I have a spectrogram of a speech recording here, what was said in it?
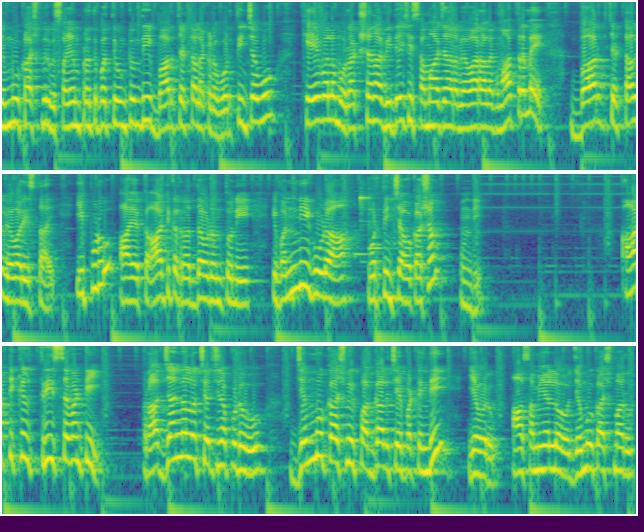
జమ్మూ కాశ్మీర్కు స్వయం ప్రతిపత్తి ఉంటుంది. భారత చట్టాలు అక్కడ వర్తించవు. కేవలము రక్షణ విదేశీ సమాచార వ్యవహారాలకు మాత్రమే భారత చట్టాలు వ్యవహరిస్తాయి. ఇప్పుడు ఆ యొక్క ఆర్టికల్ రద్దవడంతో ఇవన్నీ కూడా వర్తించే అవకాశం ఉంది. ఆర్టికల్ త్రీ సెవెంటీ రాజ్యాంగంలో చేర్చినప్పుడు జమ్మూ కాశ్మీర్ పగ్గాలు చేపట్టింది ఎవరు? ఆ సమయంలో జమ్మూ కాశ్మీర్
